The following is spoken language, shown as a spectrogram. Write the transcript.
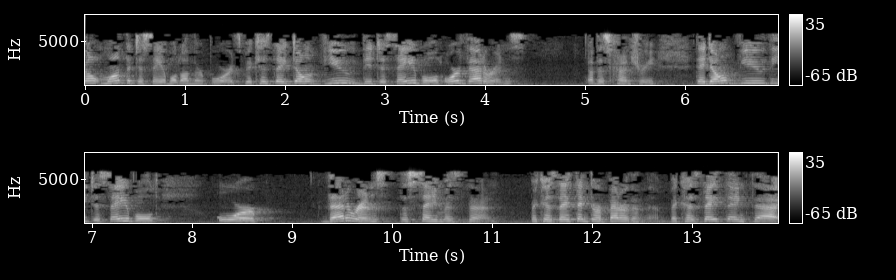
don't want the disabled on their boards because they don't view the disabled or veterans of this country, they don't view the disabled or veterans the same as them because they think they're better than them. Because they think that,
